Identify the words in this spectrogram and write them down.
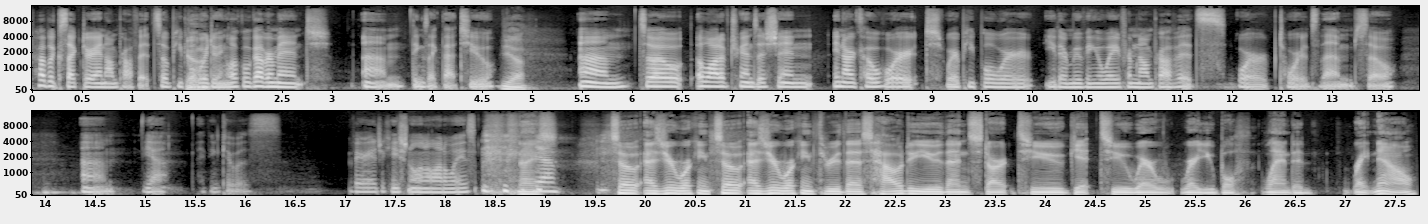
public sector and nonprofit. So people were doing local government, um, things like that too. Yeah. Um, so a lot of transition in our cohort where people were either moving away from nonprofits or towards them. So, um, yeah, I think it was very educational in a lot of ways. Nice. Yeah. So as you're working, so as you're working through this, how do you then start to get to where where you both landed right now,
